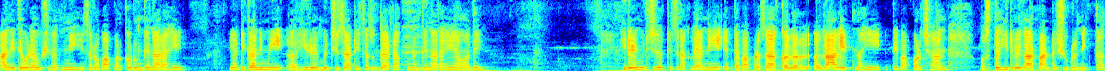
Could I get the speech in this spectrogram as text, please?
आणि तेवढ्या उशिरात मी हे सर्व पापड करून घेणार आहे. या ठिकाणी मी हिरव्या मिरचीचा ठेचासुद्धा टाकून घेणार आहे यामध्ये. हिरव्या मिरचीचा ठेचा टाकल्याने त्या पापडाचा कलर लाल येत नाही. ते पापड छान मस्त हिरवेगार पांढरशुभ्र निघतात.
